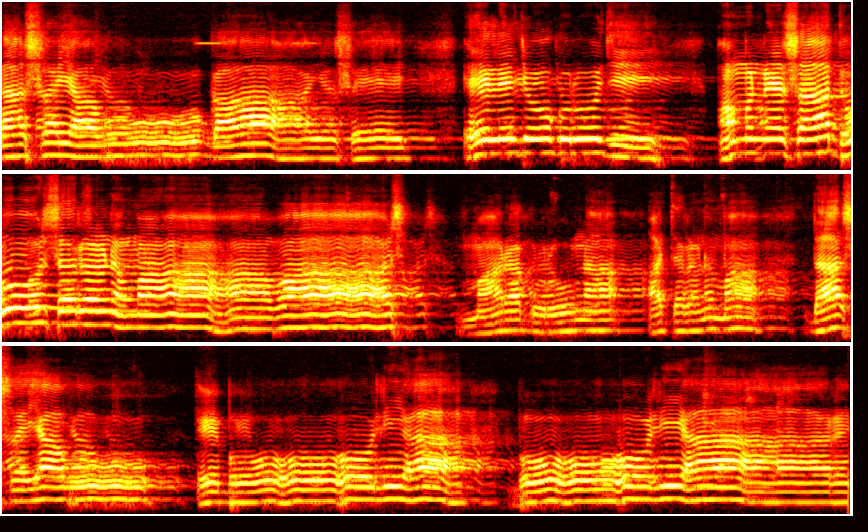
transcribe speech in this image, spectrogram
દાસ આવું ગાય છે એ લેજો ગુરુજી, અમને સાધુ શરણમાં વાસ. મારા ગુરુના આચરણમાં દાસ આવું એ બોલિયા બોલિયા રે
